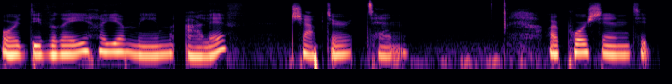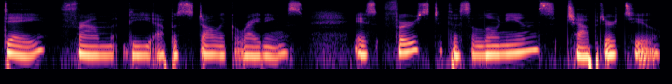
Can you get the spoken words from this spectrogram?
or Divrei Hayamim Aleph, chapter 10. Our portion today from the apostolic writings is First Thessalonians chapter 2.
